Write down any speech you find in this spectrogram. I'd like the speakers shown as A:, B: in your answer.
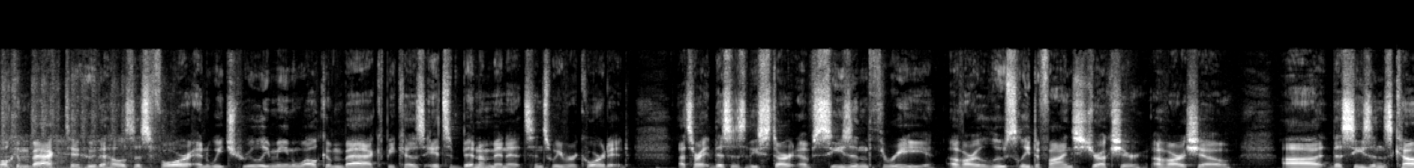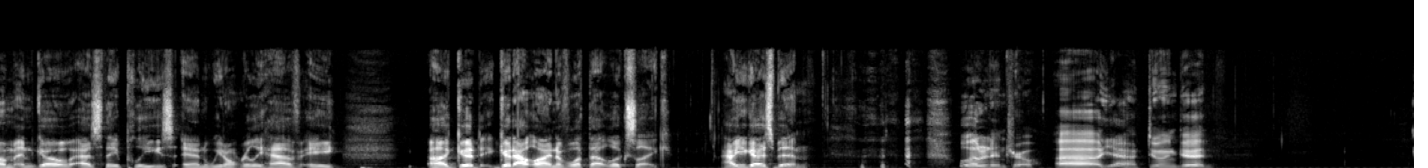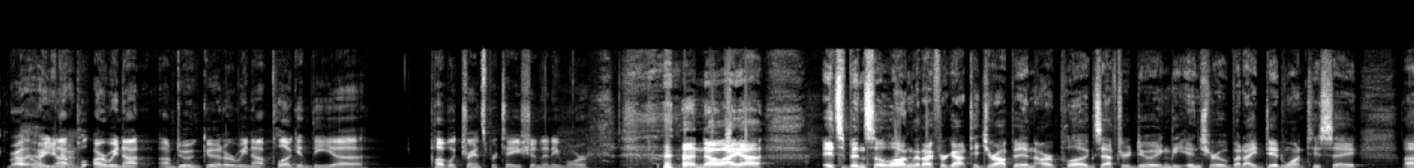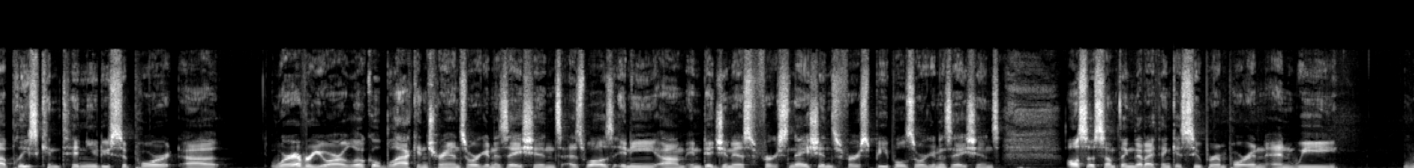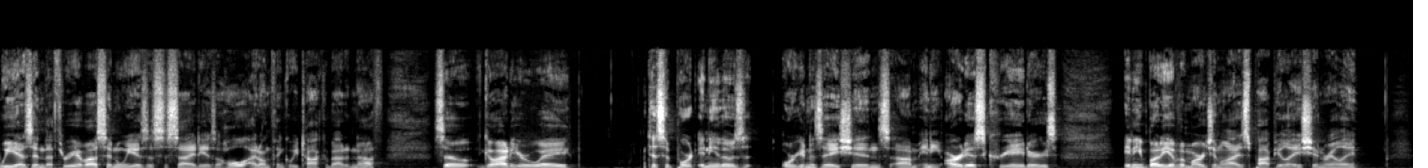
A: Welcome back to Who the Hell is This For? And we truly mean welcome back because it's been a minute since we recorded. That's right, this is the start of season three of our loosely defined structure of our show. Uh, the seasons come and go as they please, and we don't really have a, a good good outline of what that looks like. How you guys been?
B: What an intro. Uh, yeah, doing good. Riley,
C: Are
B: how
C: we
B: you
C: not?
B: doing?
C: Pl- are we not? I'm doing good. Are we not plugging the uh, public transportation anymore?
A: no, I. Uh, it's been so long that I forgot to drop in our plugs after doing the intro, but I did want to say, uh, please continue to support uh, wherever you are, local Black and Trans organizations, as well as any um, Indigenous, First Nations, First Peoples organizations. Also, something that I think is super important, and we, we as in the three of us, and we as a society as a whole, I don't think we talk about enough. So go out of your way to support any of those organizations, um, any artists, creators, anybody of a marginalized population, really.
